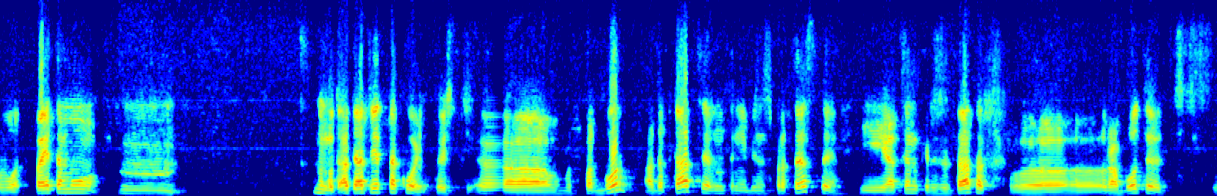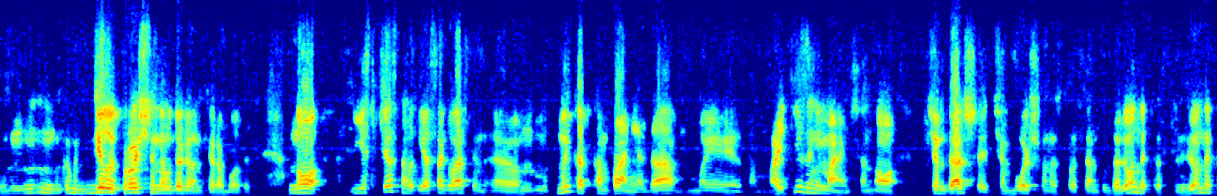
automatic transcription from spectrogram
Вот, поэтому ну вот ответ такой, то есть э, вот подбор, адаптация, внутренние бизнес-процессы и оценка результатов э, работают, делают проще на удаленке работать. Но если честно, вот я согласен, э, мы как компания, да, мы IT занимаемся, но чем дальше, чем больше у нас процент удаленных, распределенных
